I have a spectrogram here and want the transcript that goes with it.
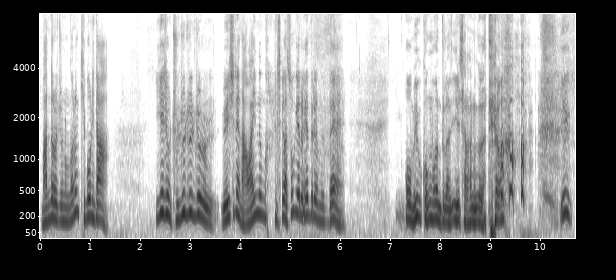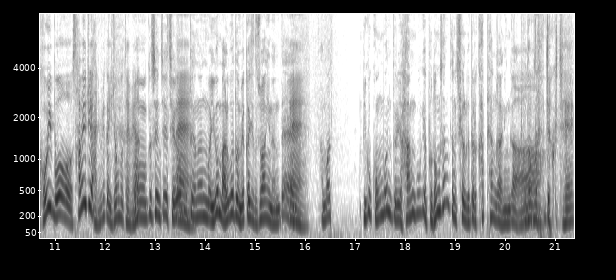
만들어 주는 거는 기본이다. 이게 지금 줄줄줄줄 외신에 나와 있는 걸 제가 소개를 해드렸는데 어, 미국 공무원들 아주 일 잘하는 것 같아요. 이게 거의 뭐 사회주의 아닙니까? 이 정도 되면? 어, 그래서 이제 제가 네. 볼 때는 뭐 이건 말고도 몇 가지 더 조항이 있는데 네. 아마 미국 공무원들이 한국의 부동산 정책을 그대로 카피한 거 아닌가. 부동산 정책.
